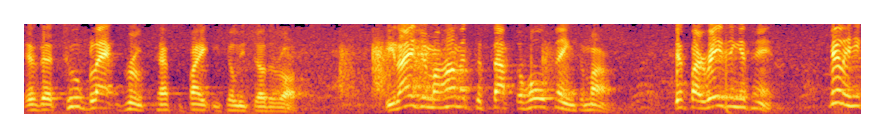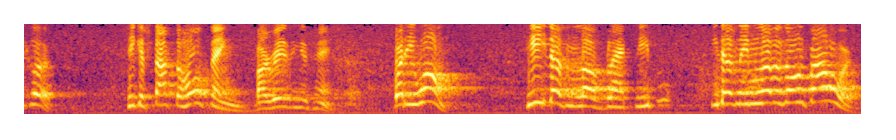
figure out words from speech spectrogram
is that two black groups have to fight and kill each other off. Elijah Muhammad could stop the whole thing tomorrow just by raising his hand. Really, he could. He could stop the whole thing by raising his hand. But he won't. He doesn't love black people. He doesn't even love his own followers.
